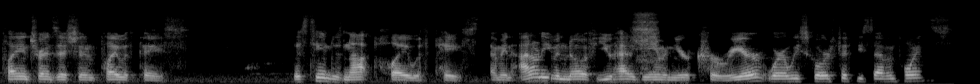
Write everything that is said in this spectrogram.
Play in transition, play with pace. This team does not play with pace. I mean, I don't even know if you had a game in your career where we scored 57 points.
